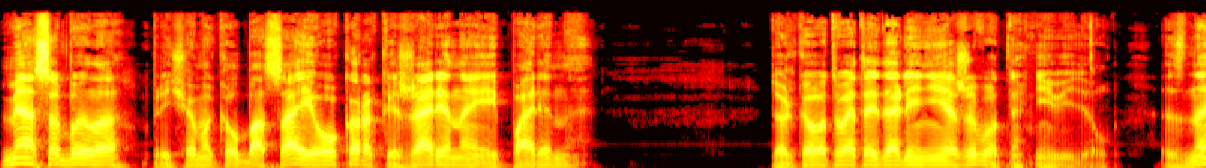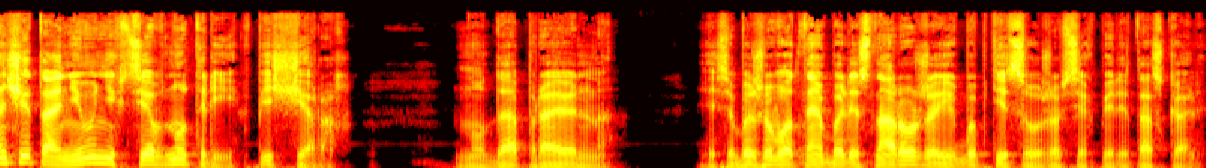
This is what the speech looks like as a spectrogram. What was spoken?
Мясо было, причем и колбаса, и окорок, и жареное, и пареное. Только вот в этой долине я животных не видел. Значит, они у них все внутри, в пещерах. Ну да, правильно. Если бы животные были снаружи, их бы птицы уже всех перетаскали.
